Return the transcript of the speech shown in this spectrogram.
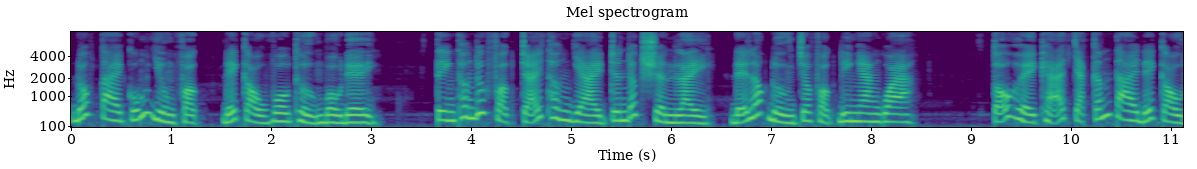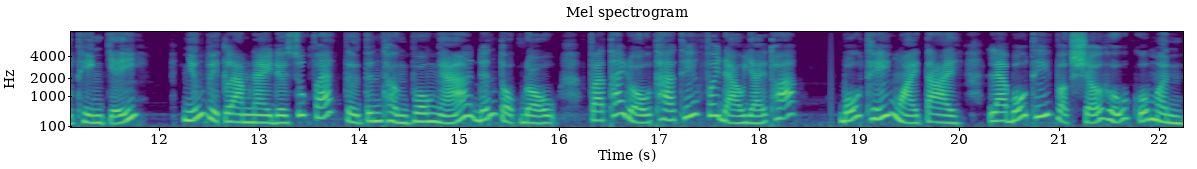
đốt tai cúng dường Phật để cầu vô thượng Bồ Đề. Tiền thân Đức Phật trải thân dài trên đất sình lầy để lót đường cho Phật đi ngang qua. Tổ Huệ Khả chặt cánh tay để cầu thiền chỉ. Những việc làm này đều xuất phát từ tinh thần vô ngã đến tột độ và thái độ tha thiết với đạo giải thoát. Bố thí ngoại tài là bố thí vật sở hữu của mình.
